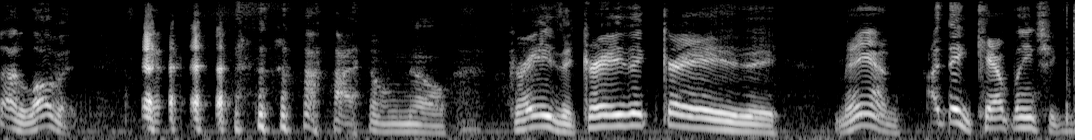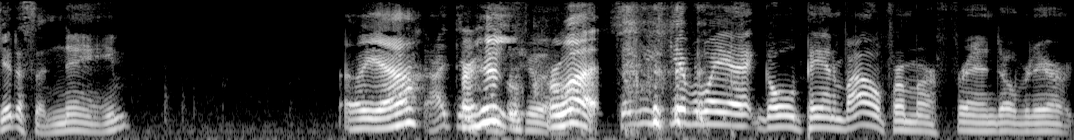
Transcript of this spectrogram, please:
I love it. I don't know. Crazy, crazy, crazy. Man, I think Kathleen should get us a name. Oh, yeah? I think For who? For what? So we give away that gold pan and vial from our friend over there at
